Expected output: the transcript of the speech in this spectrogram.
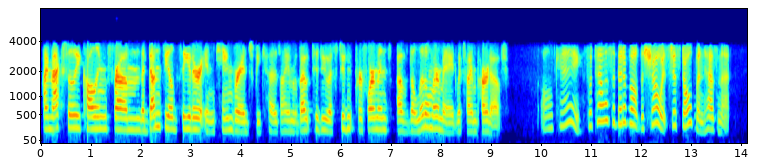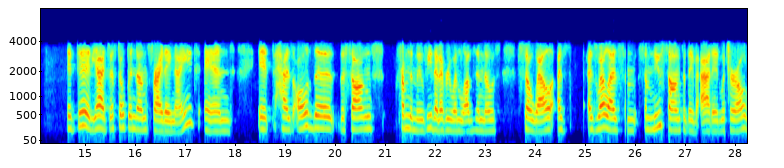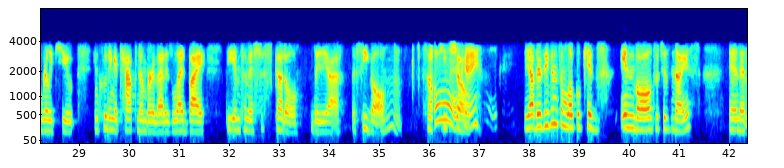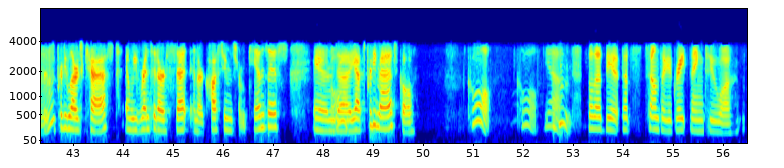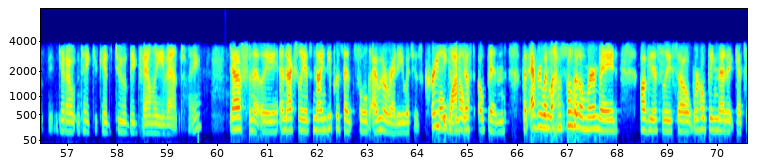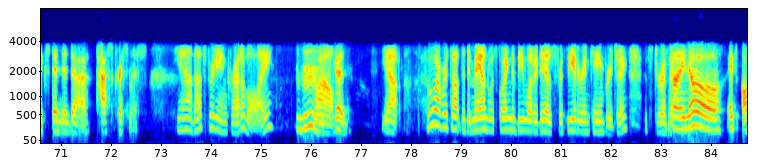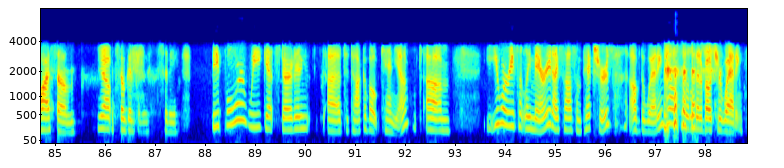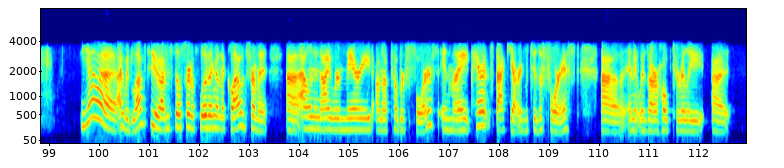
I'm actually calling from the Dunfield Theatre in Cambridge because I am about to do a student performance of The Little Mermaid, which I'm part of. Okay. So tell us a bit about the show. It's just opened, hasn't it? It did. Yeah, it just opened on Friday night and it has all of the the songs from the movie that everyone loves and knows so well, as as well as some some new songs that they've added, which are all really cute, including a tap number that is led by the infamous Scuttle, the uh, the seagull. Mm. So it's oh, a cute show. okay. Yeah, there's even some local kids involved, which is nice. And mm-hmm. it's, it's a pretty large cast, and we've rented our set and our costumes from Kansas, and oh. uh yeah, it's pretty magical. Cool. Cool. Yeah. Mm-hmm. So that'd be a, that sounds like a great thing to uh get out and take your kids to a big family event, eh? Definitely. And actually it's 90% sold out already, which is crazy because oh, wow. we just opened. But everyone loves The Little Mermaid, obviously, so we're hoping that it gets extended uh past Christmas. Yeah, that's pretty incredible, eh? Mhm. Wow. Good. Yeah. Whoever thought the demand was going to be what it is for theater in Cambridge, eh? It's terrific. I know. It's awesome. Yeah. It's so good for the city. Before we get started uh, to talk about Kenya, um, you were recently married. I saw some pictures of the wedding. Tell us a little bit about your wedding. Yeah, I would love to. I'm still sort of floating on the clouds from it. Uh, Alan and I were married on October 4th in my parents' backyard, which is a forest. Uh, and it was our hope to really, uh,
